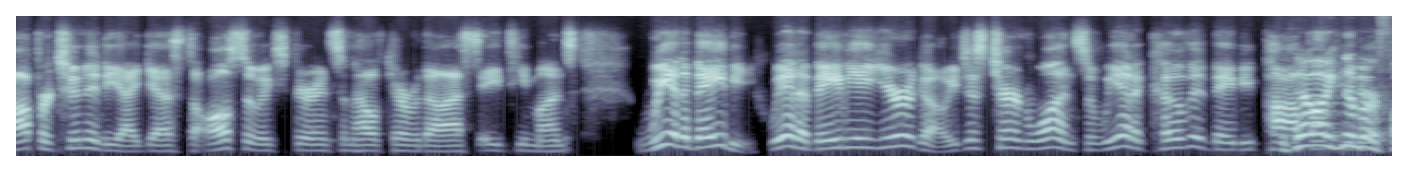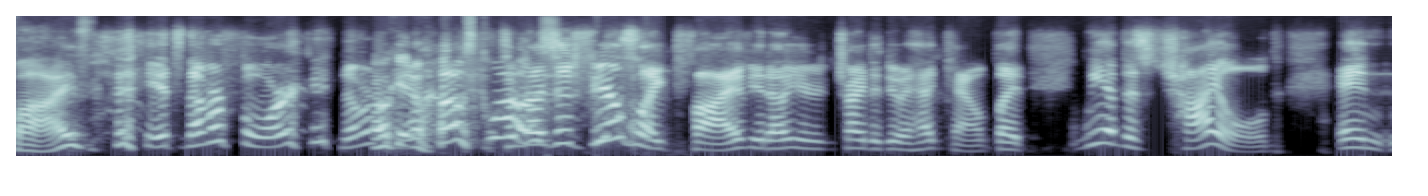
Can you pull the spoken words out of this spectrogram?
opportunity, I guess, to also experience some healthcare over the last 18 months. We had a baby. We had a baby a year ago. He just turned one. So we had a COVID baby pop Is that like number five? it's number four. number okay, four. I was close. Sometimes it feels like five, you know, you're trying to do a head count. But we have this child and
